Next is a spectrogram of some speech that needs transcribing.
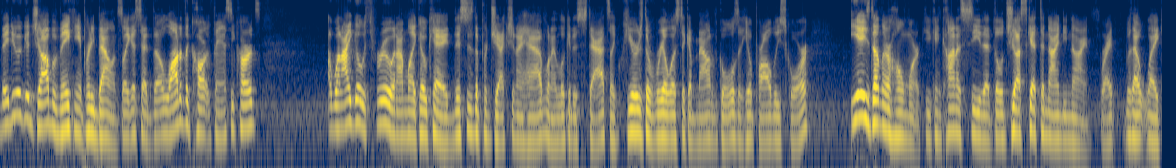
they do a good job of making it pretty balanced. Like I said, the, a lot of the card, fantasy cards, when I go through and I'm like, okay, this is the projection I have when I look at his stats. Like, here's the realistic amount of goals that he'll probably score. EA's done their homework. You can kind of see that they'll just get to 99, right, without like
